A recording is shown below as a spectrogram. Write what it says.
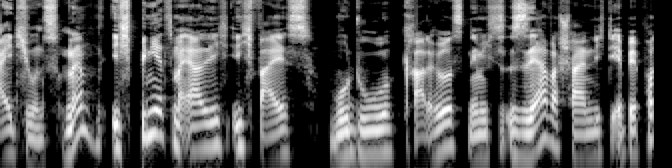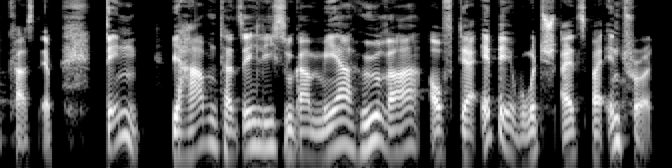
iTunes. Ne? Ich bin jetzt mal ehrlich, ich weiß, wo du gerade hörst, nämlich sehr wahrscheinlich die Apple Podcast App. Denn wir haben tatsächlich sogar mehr Hörer auf der Apple Watch als bei Android.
